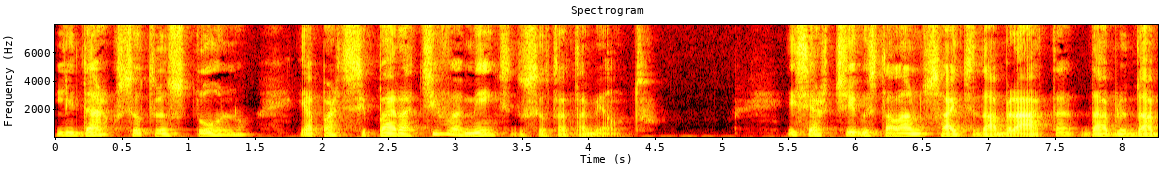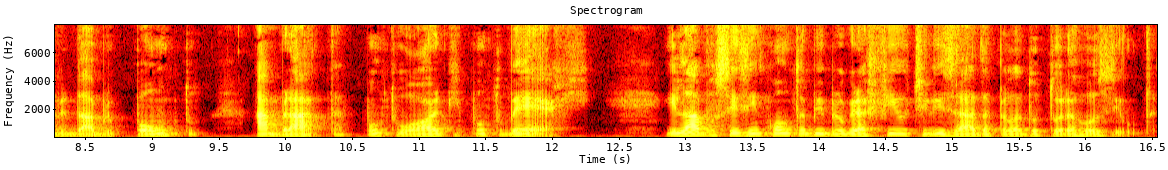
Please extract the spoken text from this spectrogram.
lidar com seu transtorno e a participar ativamente do seu tratamento. Esse artigo está lá no site da Abrata, www.abrata.org.br. E lá vocês encontram a bibliografia utilizada pela doutora Rosilda.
